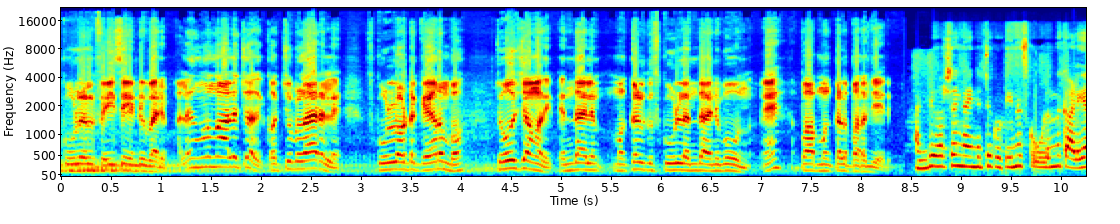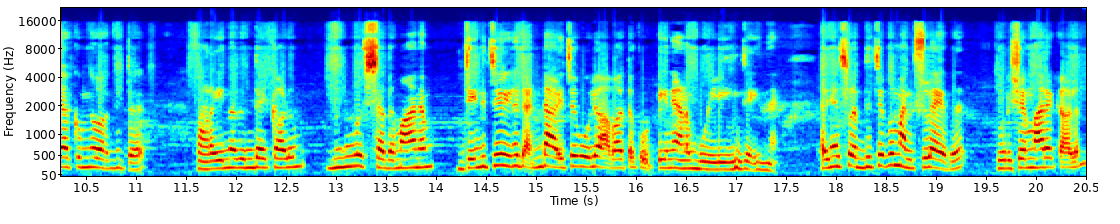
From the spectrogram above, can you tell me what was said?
സ്കൂളുകളിൽ ഫേസ് ചെയ്യേണ്ടി വരും. അല്ലെങ്കിൽ നിങ്ങളൊന്ന് ആലോചിച്ചാൽ മതി. കൊച്ചു പിള്ളേരല്ലേ സ്കൂളിലോട്ട് കയറുമ്പോൾ ചോദിച്ചാൽ മതി. എന്തായാലും മക്കൾക്ക് സ്കൂളിൽ എന്താ അനുഭവം ഏഹ് അപ്പൊ മക്കൾ പറഞ്ഞു തരും. അഞ്ചു വർഷം കഴിഞ്ഞിട്ട് കുട്ടീനെ സ്കൂളിൽ നിന്ന് കളിയാക്കും എന്ന് പറഞ്ഞിട്ട് പറയുന്നതിന്റെക്കാളും നൂറ് ശതമാനം ജനിച്ചു വീണ് രണ്ടാഴ്ച പോലും ആവാത്ത കുട്ടീനെയാണ് ബുള്ളിങ് ചെയ്യുന്നത്. അത് ഞാൻ ശ്രദ്ധിച്ചപ്പോൾ മനസ്സിലായത് പുരുഷന്മാരെക്കാളും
